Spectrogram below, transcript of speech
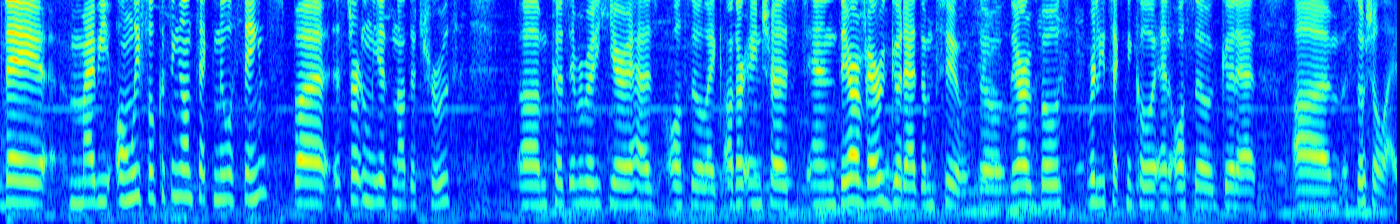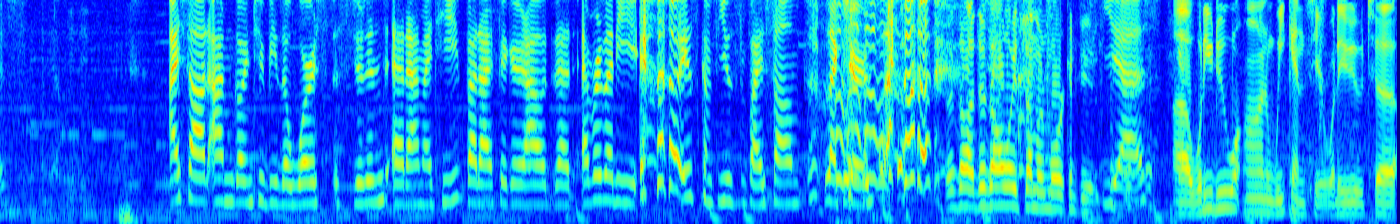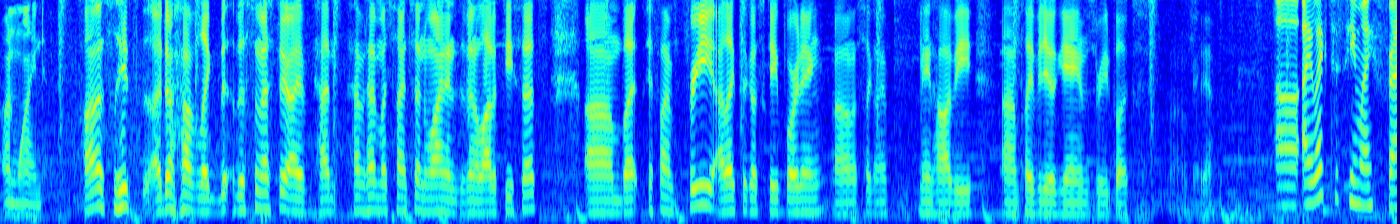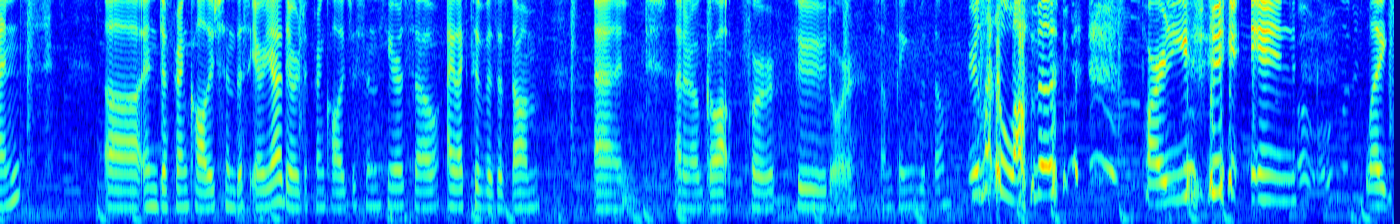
they might be only focusing on technical things, but it certainly is not the truth. Because everybody here has also like other interests, and they are very good at them too. So they are both really technical and also good at um, social lives. I thought I'm going to be the worst student at MIT, but I figured out that everybody is confused by some lectures. there's, al- there's always someone more confused yes. uh, what do you do on weekends here what do you do to unwind Honestly, I don't have like th- this semester. I've had haven't had much time to unwind, and it's been a lot of P sets. Um, but if I'm free, I like to go skateboarding. Um, it's like my main hobby. Um, play video games, read books. Um, so yeah. Uh, I like to see my friends uh, in different colleges in this area. There are different colleges in here, so I like to visit them and I don't know, go out for food or something with them. There's a lot of parties in like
